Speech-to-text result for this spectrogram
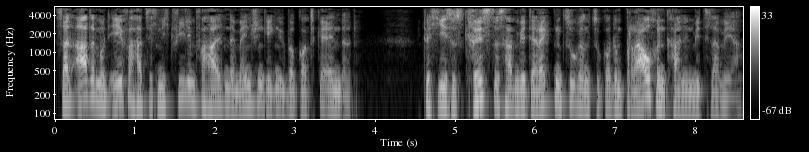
Seit Adam und Eva hat sich nicht viel im Verhalten der Menschen gegenüber Gott geändert. Durch Jesus Christus haben wir direkten Zugang zu Gott und brauchen keinen Mittler mehr.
